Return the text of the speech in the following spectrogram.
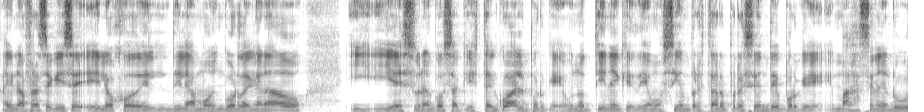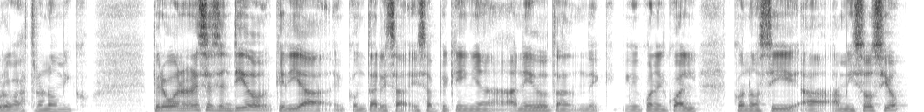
Hay una frase que dice el ojo del, amo engorda el ganado. Y, es una cosa que es tal cual, porque uno tiene que, digamos, siempre estar presente, porque más en el rubro gastronómico. Pero bueno, en ese sentido quería contar esa, pequeña anécdota con el cual conocí a, mi socio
